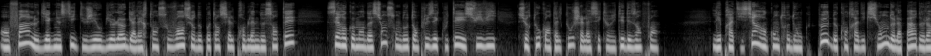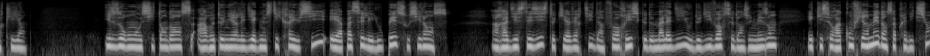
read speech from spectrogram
Enfin, le diagnostic du géobiologue alertant souvent sur de potentiels problèmes de santé, ces recommandations sont d'autant plus écoutées et suivies, surtout quand elles touchent à la sécurité des enfants. Les praticiens rencontrent donc peu de contradictions de la part de leurs clients. Ils auront aussi tendance à retenir les diagnostics réussis et à passer les loupés sous silence. Un radiesthésiste qui avertit d'un fort risque de maladie ou de divorce dans une maison et qui sera confirmé dans sa prédiction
